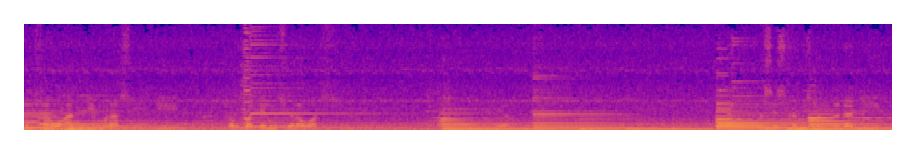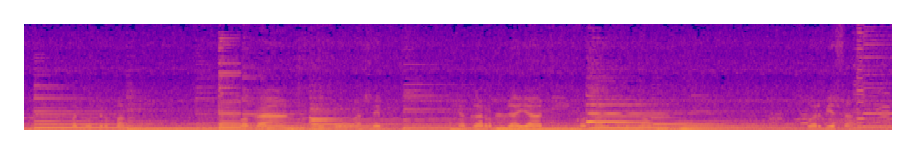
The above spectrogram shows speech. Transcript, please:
persawahan di Merasi di Kabupaten Musirawas. Ya. Dan persis kami sedang berada di tempat Waterpang ini. Merupakan yaitu aset cagar budaya di Kota Lubulingau luar biasa.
